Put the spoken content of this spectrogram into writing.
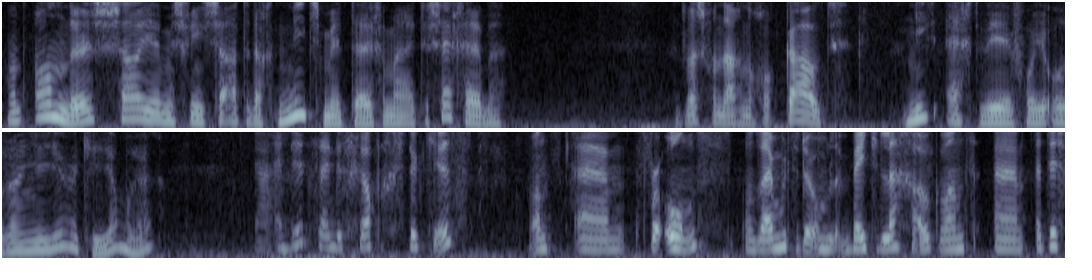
Want anders zou je misschien zaterdag niets meer tegen mij te zeggen hebben. Het was vandaag nogal koud. Niet echt weer voor je oranje jurkje, jammer hè? Ja, en dit zijn dus grappige stukjes. Want um, voor ons, want wij moeten er om een beetje lachen ook, want um, het is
